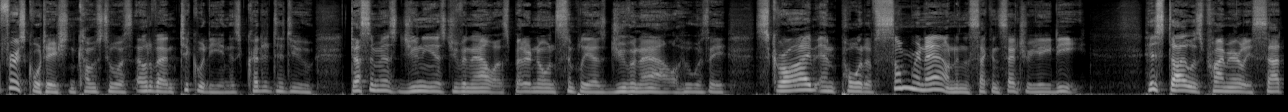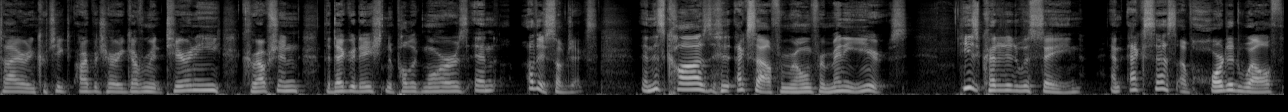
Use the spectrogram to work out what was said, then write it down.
The first quotation comes to us out of antiquity and is credited to Decimus Junius Juvenalis, better known simply as Juvenal, who was a scribe and poet of some renown in the second century AD. His style was primarily satire and critiqued arbitrary government tyranny, corruption, the degradation of public morals, and other subjects. And this caused his exile from Rome for many years. He is credited with saying, An excess of hoarded wealth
